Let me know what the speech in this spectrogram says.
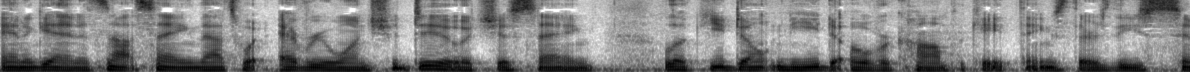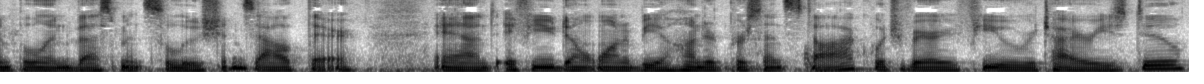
And again, it's not saying that's what everyone should do. It's just saying, look, you don't need to overcomplicate things. There's these simple investment solutions out there. And if you don't want to be 100% stock, which very few retirees do,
